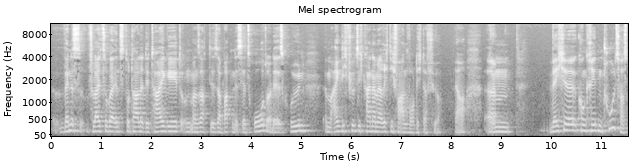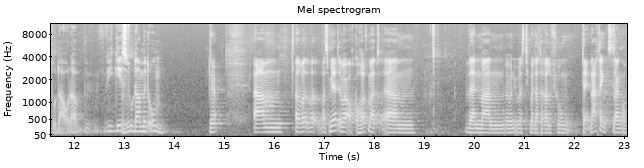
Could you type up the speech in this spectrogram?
wenn es vielleicht sogar ins totale Detail geht und man sagt, dieser Button ist jetzt rot oder der ist grün, ähm, eigentlich fühlt sich keiner mehr richtig verantwortlich dafür. Ja. ja. Ähm, welche konkreten Tools hast du da oder wie gehst mhm. du damit um? Ja. Ähm, also was, mir halt immer auch geholfen hat, ähm, wenn man, wenn man über das Thema laterale Führung nachdenkt, zu sagen,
